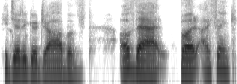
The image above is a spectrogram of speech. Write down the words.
he did a good job of of that. But I think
